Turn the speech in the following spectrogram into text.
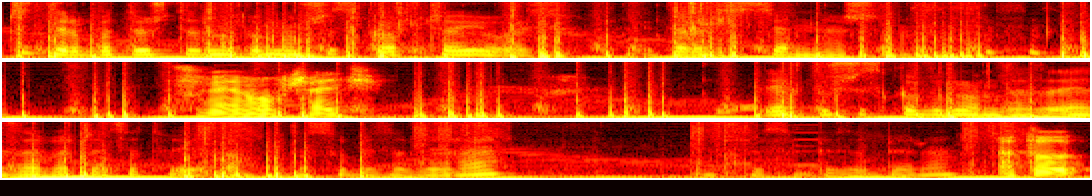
Czyter, bo ty już to na pewno wszystko obczaiłeś. I teraz ściemniasz. Co miałem oprzeć? Jak to wszystko wygląda? Ja zobaczę, co tu jest. O, to sobie zabiorę. To sobie zabiorę. A to,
